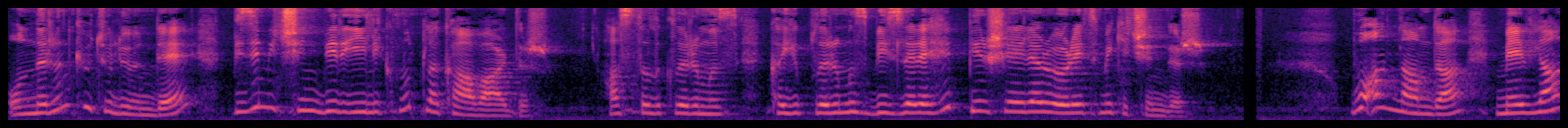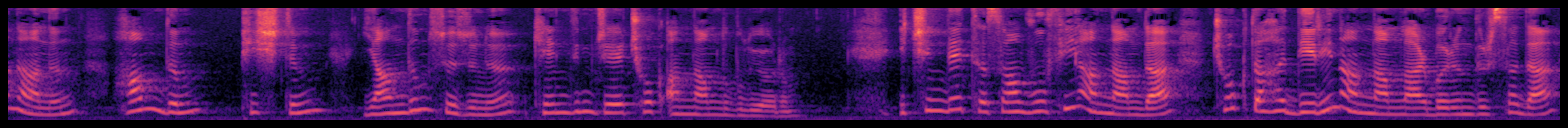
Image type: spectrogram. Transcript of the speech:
Onların kötülüğünde bizim için bir iyilik mutlaka vardır. Hastalıklarımız, kayıplarımız bizlere hep bir şeyler öğretmek içindir. Bu anlamda Mevlana'nın hamdım, piştim, yandım sözünü kendimce çok anlamlı buluyorum. İçinde tasavvufi anlamda çok daha derin anlamlar barındırsa da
